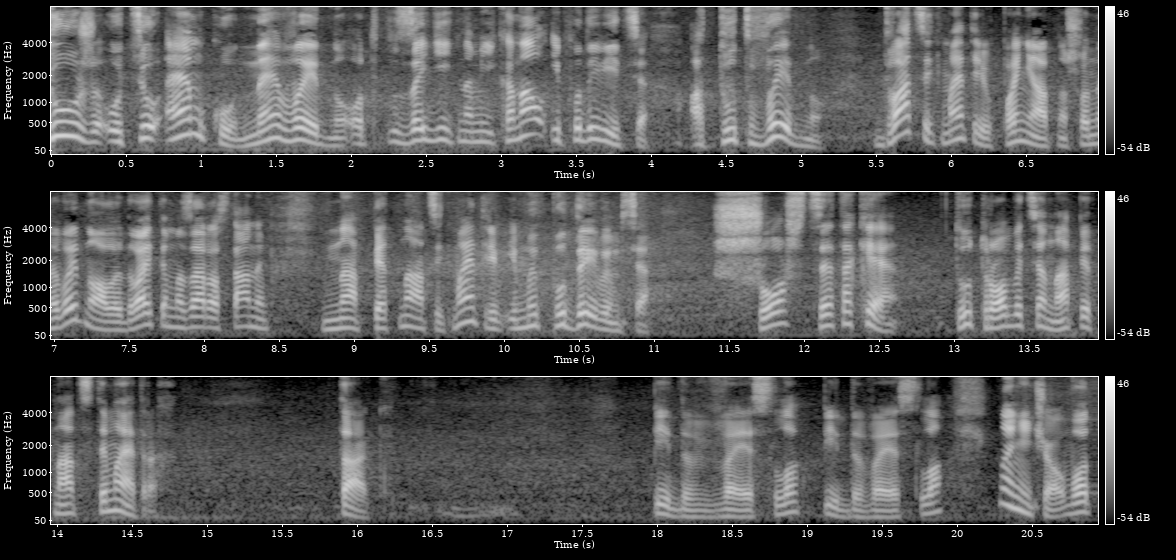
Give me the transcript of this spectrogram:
Дуже оцю М-ку не видно. От зайдіть на мій канал і подивіться, а тут видно. 20 метрів, понятно, що не видно, але давайте ми зараз станемо на 15 метрів і ми подивимося, що ж це таке. Тут робиться на 15 метрах. Так. Підвисло, підвисло. Ну нічого, от,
